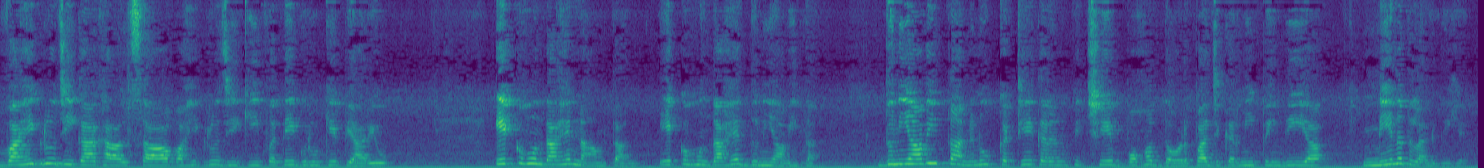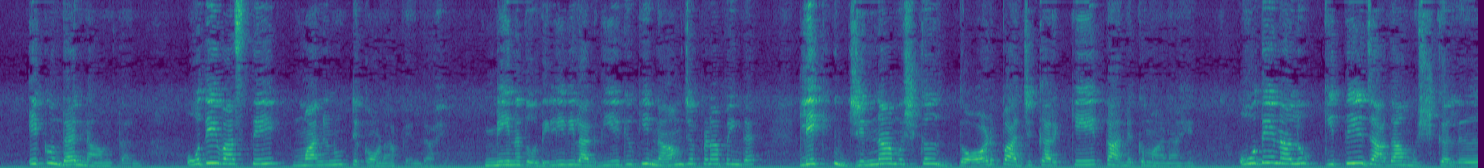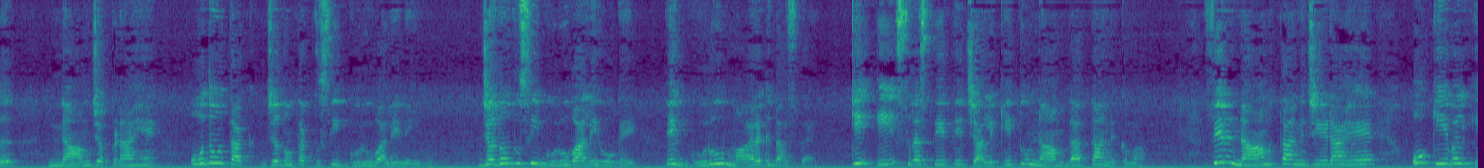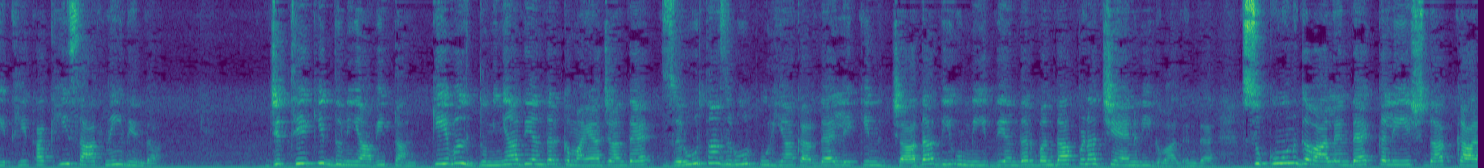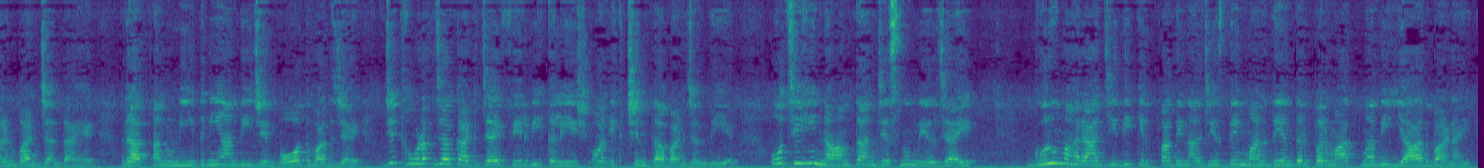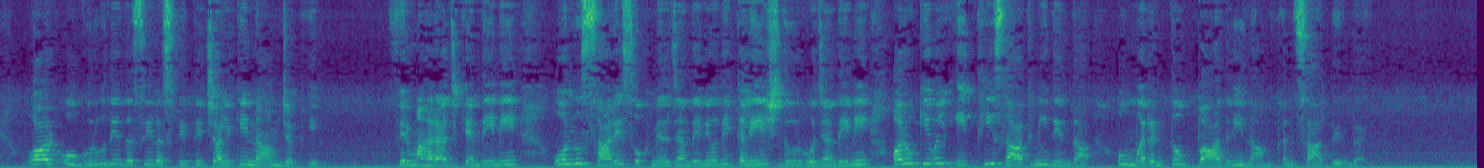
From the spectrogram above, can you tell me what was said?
ਵਾਹਿਗੁਰੂ ਜੀ ਕਾ ਖਾਲਸਾ, ਵਾਹਿਗੁਰੂ ਜੀ ਕੀ ਫਤਿਹ, ਗੁਰੂ ਕੇ ਪਿਆਰਿਓ। ਇੱਕ ਹੁੰਦਾ ਹੈ ਨਾਮ ਧਨ, ਇੱਕ ਹੁੰਦਾ ਹੈ ਦੁਨਿਆਵੀ ਧਨ। ਦੁਨਿਆਵੀ ਧਨ ਨੂੰ ਇਕੱਠੇ ਕਰਨ ਪਿੱਛੇ ਬਹੁਤ ਦੌੜ ਭੱਜ ਕਰਨੀ ਪੈਂਦੀ ਆ, ਮਿਹਨਤ ਲੱਗਦੀ ਹੈ। ਇੱਕ ਹੁੰਦਾ ਹੈ ਨਾਮ ਧਨ, ਉਹਦੇ ਵਾਸਤੇ ਮਨ ਨੂੰ ਟਿਕਾਉਣਾ ਪੈਂਦਾ ਹੈ। ਮਿਹਨਤ ਉਹਦੇ ਲਈ ਵੀ ਲੱਗਦੀ ਹੈ ਕਿਉਂਕਿ ਨਾਮ ਜਪਣਾ ਪੈਂਦਾ ਹੈ। ਲੇਕਿਨ ਜਿੰਨਾ ਮੁਸ਼ਕਲ ਦੌੜ ਭੱਜ ਕਰਕੇ ਧਨ ਕਮਾਣਾ ਹੈ, ਉਹਦੇ ਨਾਲੋਂ ਕਿਤੇ ਜ਼ਿਆਦਾ ਮੁਸ਼ਕਲ ਨਾਮ ਜਪਣਾ ਹੈ, ਉਦੋਂ ਤੱਕ, ਜਦੋਂ ਤੱਕ ਤੁਸੀਂ ਗੁਰੂ ਵਾਲੇ ਨਹੀਂ ਹੋ। ਜਦੋਂ ਤੁਸੀਂ ਗੁਰੂ ਵਾਲੇ ਹੋ ਗਏ, ਤੇ ਗੁਰੂ ਮਾਰਗ ਦੱਸਦਾ ਹੈ ਕਿ ਇਸ ਰਸਤੇ ਤੇ ਚੱਲ ਕੇ ਤੂੰ ਨਾਮ ਦਾ ਧਨ ਕਮਾ। ਫਿਰ ਨਾਮ ਧਨ ਜਿਹੜਾ ਹੈ, ਉਹ ਕੇਵਲ ਇੱਥੇ ਤੱਕ ਹੀ ਸਾਥ ਨਹੀਂ ਦਿੰਦਾ। ਜਿੱਥੇ ਕਿ ਦੁਨਿਆਵੀ ਧਨ ਕੇਵਲ ਦੁਨੀਆ ਦੇ ਅੰਦਰ ਕਮਾਇਆ ਜਾਂਦਾ ਹੈ, ਜ਼ਰੂਰਤਾਂ ਜ਼ਰੂਰ ਪੂਰੀਆਂ ਕਰਦਾ ਹੈ, ਲੇਕਿਨ ਜ਼ਿਆਦਾ ਦੀ ਉਮੀਦ ਦੇ ਅੰਦਰ ਬੰਦਾ ਆਪਣਾ ਚੈਨ ਵੀ ਗਵਾ ਲੈਂਦਾ ਹੈ। ਸਕੂਨ ਗਵਾ ਲੈਂਦਾ ਹੈ, ਕਲੇਸ਼ ਦਾ ਕਾਰਨ ਬਣ ਜਾਂਦਾ ਹੈ। ਰਾਤਾਂ ਨੂੰ ਨੀਂਦ ਨਹੀਂ ਆਂਦੀ ਜੇ ਬਹੁਤ ਵੱਧ ਜਾਏ, ਜੇ ਥੋੜਾ ਜਿਹਾ ਘਟ ਜਾਏ, ਫਿਰ ਵੀ ਕਲੇਸ਼ ਔਰ ਇੱਕ ਚਿੰਤਾ ਬਣ ਜਾਂਦੀ ਹੈ। ਉੱਥੇ ਹੀ ਨਾਮ ਧਨ ਜਿਸ ਨੂੰ ਮਿਲ ਜਾਏ ਗੁਰੂ ਮਹਾਰਾਜ ਜੀ ਦੀ ਕਿਰਪਾ ਦੇ ਨਾਲ ਜਿਸ ਦੇ ਮਨ ਦੇ ਅੰਦਰ ਪਰਮਾਤਮਾ ਦੀ ਯਾਦ ਬਣ ਆਏ ਔਰ ਉਹ ਗੁਰੂ ਦੇ ਦੱਸੇ ਰਸਤੇ ਤੇ ਚੱਲ ਕੇ ਨਾਮ ਜਪੇ। ਫਿਰ ਮਹਾਰਾਜ ਕਹਿੰਦੇ ਨੇ, ਉਹਨੂੰ ਸਾਰੇ ਸੁੱਖ ਮਿਲ ਜਾਂਦੇ ਨੇ, ਉਹਦੇ ਕਲੇਸ਼ ਦੂਰ ਹੋ ਜਾਂਦੇ ਨੇ ਔਰ ਉਹ ਕੇਵਲ ਇੱਥੇ ਸਾਥ ਨਹੀਂ ਦਿੰਦਾ, ਉਹ ਮਰਨ ਤੋਂ ਬਾਅਦ ਵੀ ਨਾਮ ਤਨ ਸਾਥ ਦਿੰਦਾ ਹੈ।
